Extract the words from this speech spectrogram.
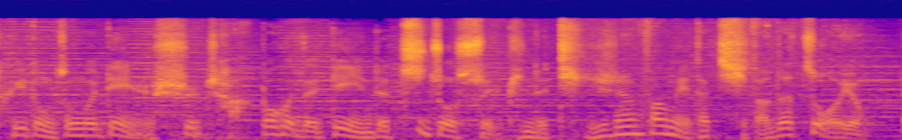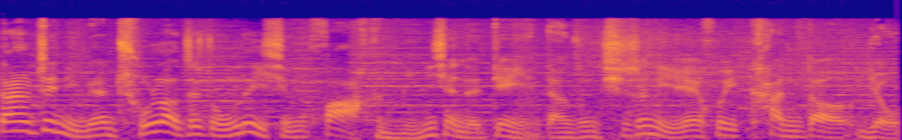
推动中国电影市场，包括在电影的制作水平的提升方面它起到的作用。当然，这里面除了这种类型化很明显的电影当中，其实你也会看到有。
